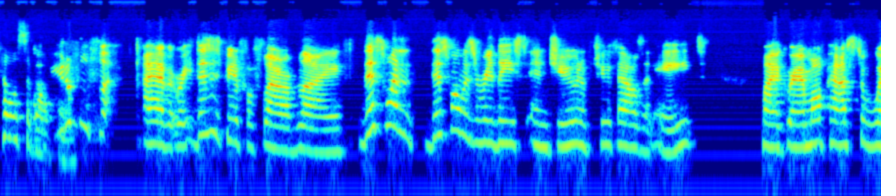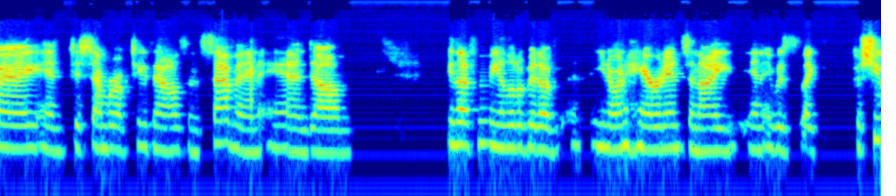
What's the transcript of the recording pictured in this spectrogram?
Tell us about well, Beautiful Flower. I have it right. This is Beautiful Flower of Life. This one, this one was released in June of 2008. My grandma passed away in December of 2007, and um, he left me a little bit of, you know, inheritance. And I, and it was like, because she,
